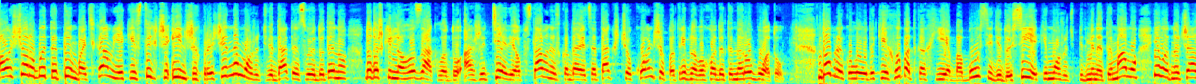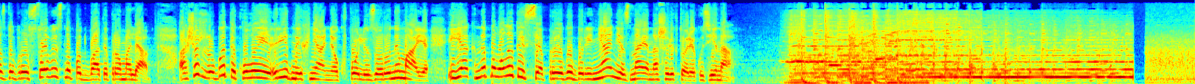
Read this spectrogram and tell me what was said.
А ось що робити тим батькам, які з тих чи інших причин не можуть віддати свою дитину до дошкільного закладу, а життєві обставини складаються так, що конче потрібно виходити на роботу. Добре, коли у таких випадках є бабусі, дідусі, які можуть підмінити маму і водночас добросовісно подбати про маля. А що ж робити, коли рідних няньок в полі зору немає? І як не помилитися при виборі няні, знає наша Вікторія Кузіна.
